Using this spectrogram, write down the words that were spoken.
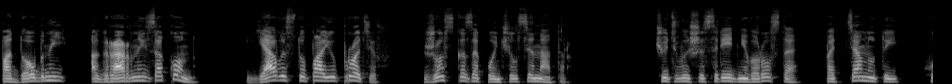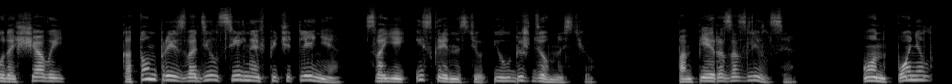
подобный аграрный закон. Я выступаю против, жестко закончил сенатор. Чуть выше среднего роста, подтянутый, худощавый, Катон производил сильное впечатление своей искренностью и убежденностью. Помпей разозлился. Он понял,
